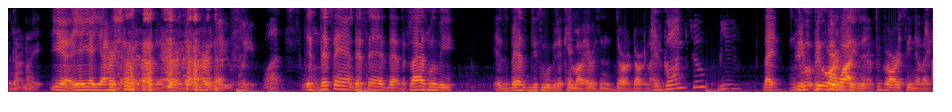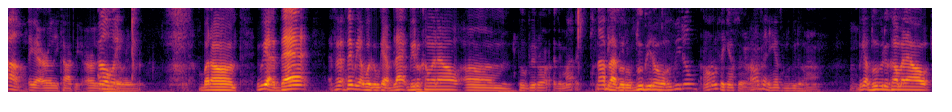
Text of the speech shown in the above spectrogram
The Dark Knight. Yeah, yeah, yeah, yeah. I heard that. I heard that. I heard that. I heard that. Wait, wait, what? It's, they're saying they said that the Flash movie is the best DC movie that came out ever since Dark Dark Knight. It's going to be. Like People- people already watched seen it. it. People already seen it. Like Oh. they got early copy, early. Oh, wait. whatever. But um, we got that. I think we got we got Black Beetle coming out. Um, Blue Beetle, Enigmatic. not Black Beetle, Blue Beetle. Blue Beetle? I don't think answer. I don't think he has Blue Beetle. Oh. We got Blue Beetle coming out.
